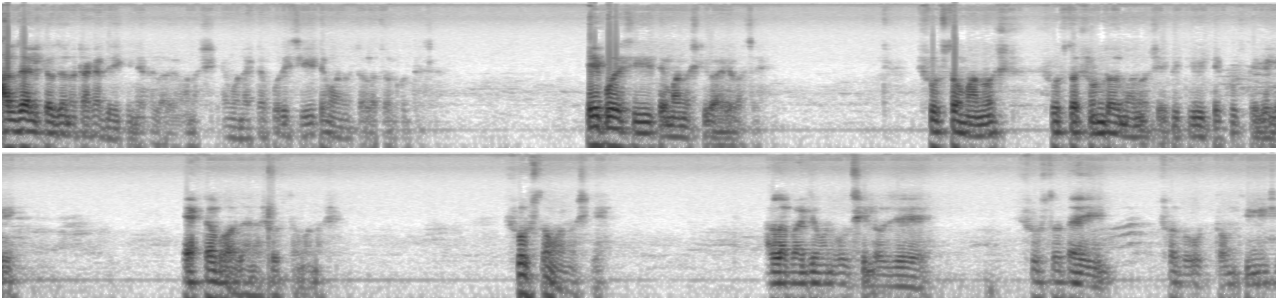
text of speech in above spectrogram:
আজরাইল কেউ যেন টাকা দিয়ে কিনে ফেলা ফেলাবে মানুষ, এমন একটা পরিস্থিতিতে মানুষ চলাচল করতেছে। এই পরিস্থিতিতে মানুষ কীভাবে বাঁচে? সুস্থ মানুষ, সুস্থ, সুন্দর মানুষ এই পৃথিবীতে খুঁজতে গেলে একটা পাওয়া যায় না সুস্থ মানুষ। সুস্থ মানুষকে আল্লাপাক যেমন বলছিল যে, সুস্থতাই সর্বোত্তম জিনিস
